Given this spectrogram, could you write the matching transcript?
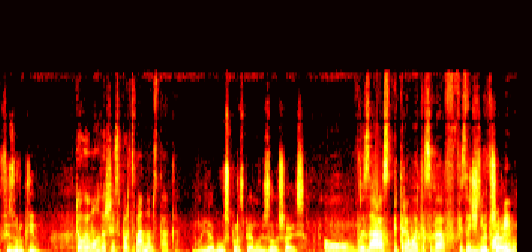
фізруків. То ви могли ще й спортсменом стати? Ну, я був спортсменом і залишаюся. О, ви зараз підтримуєте себе в фізичній Звичайно, формі?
